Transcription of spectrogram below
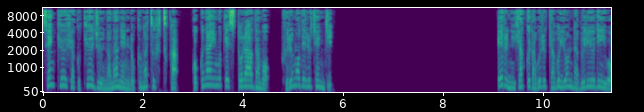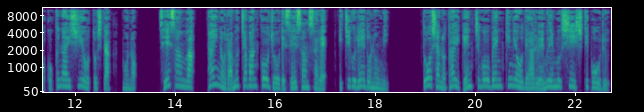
1997年6月2日、国内向けストラーダもフルモデルチェンジ。L200 ダブルキャブ 4WD を国内仕様としたもの。生産はタイのラム茶番工場で生産され、1グレードのみ。同社のタイ現地合弁企業である MMC シティポン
